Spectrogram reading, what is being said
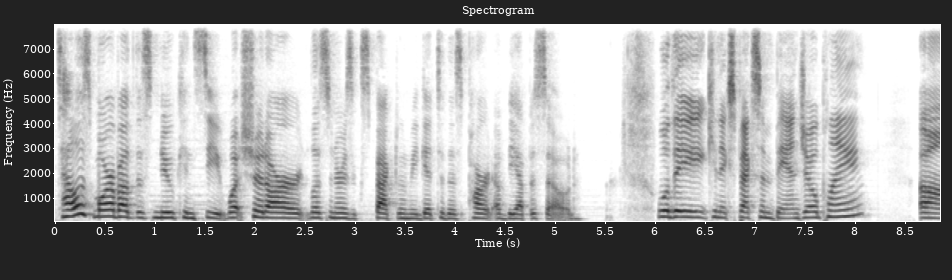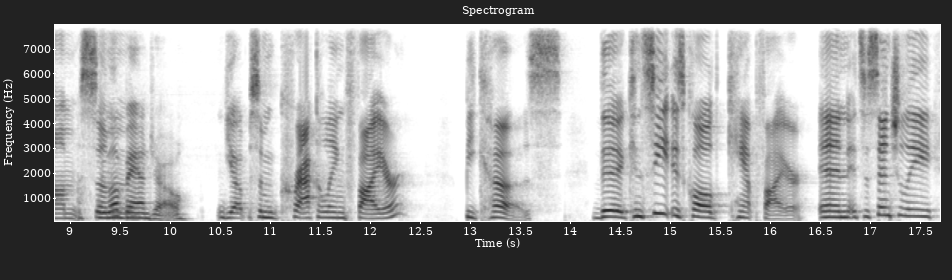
Tell us more about this new conceit. What should our listeners expect when we get to this part of the episode? Well, they can expect some banjo playing. Um, We some love banjo. Yep, some crackling fire because the conceit is called campfire. And it's essentially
